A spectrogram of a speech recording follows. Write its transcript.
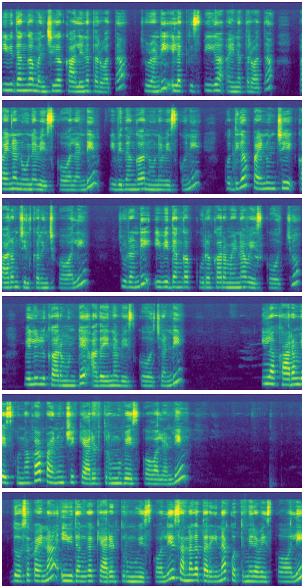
ఈ విధంగా మంచిగా కాలిన తర్వాత చూడండి ఇలా క్రిస్పీగా అయిన తర్వాత పైన నూనె వేసుకోవాలండి. ఈ విధంగా నూనె వేసుకొని కొద్దిగా పైనుంచి కారం చిలకరించుకోవాలి. చూడండి ఈ విధంగా కూర కారమైనా వేసుకోవచ్చు. వెల్లుల్లి కారం ఉంటే అదైనా వేసుకోవచ్చండి. ఇలా కారం వేసుకున్నాక పైనుంచి క్యారెట్ తురుము వేసుకోవాలండి. దోశ పైన ఈ విధంగా క్యారెట్ తురుము వేసుకోవాలి. సన్నగా తరిగిన కొత్తిమీర వేసుకోవాలి.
